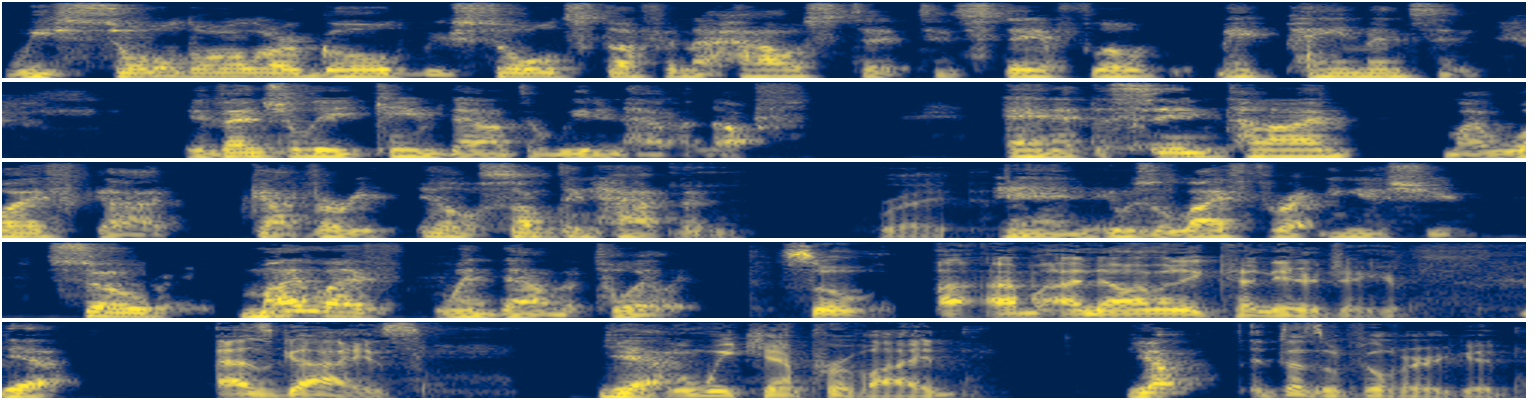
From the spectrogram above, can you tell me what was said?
we sold all our gold. We sold stuff in the house to, to stay afloat, make payments, and eventually it came down to we didn't have enough. And at the same time, my wife got got very ill. Something happened, mm-hmm. right? And it was a life threatening issue. So my life went down the toilet. So I, I'm I know I'm going to kind of interject here. Yeah. As guys, yeah, when we can't provide, yep, it doesn't feel very good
